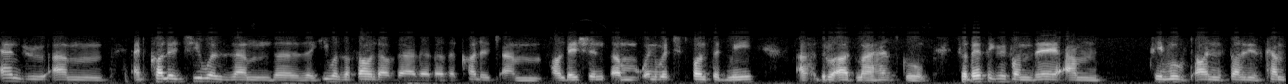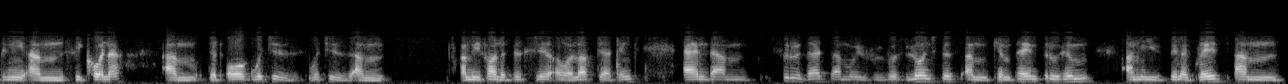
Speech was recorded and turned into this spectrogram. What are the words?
Andrew um, at college. He was um, the, the he was the founder of the the, the, the college um, foundation, um, in which sponsored me uh, throughout my high school. So basically, from there, um, he moved on and started his company, um, Sikona, um, dot .org, which is which is um, um, he founded this year or last year, I think. And um, through that, um, we've, we've launched this um, campaign through him. Um, he's been a great, um,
